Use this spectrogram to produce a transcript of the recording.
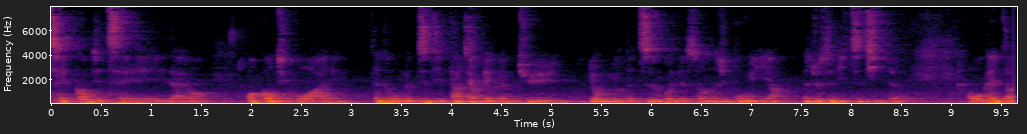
才讲是才，你知道？我讲是花的。但是我们自己大家每个人去拥有的智慧的时候，那就不一样，那就是你自己的。我可以照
